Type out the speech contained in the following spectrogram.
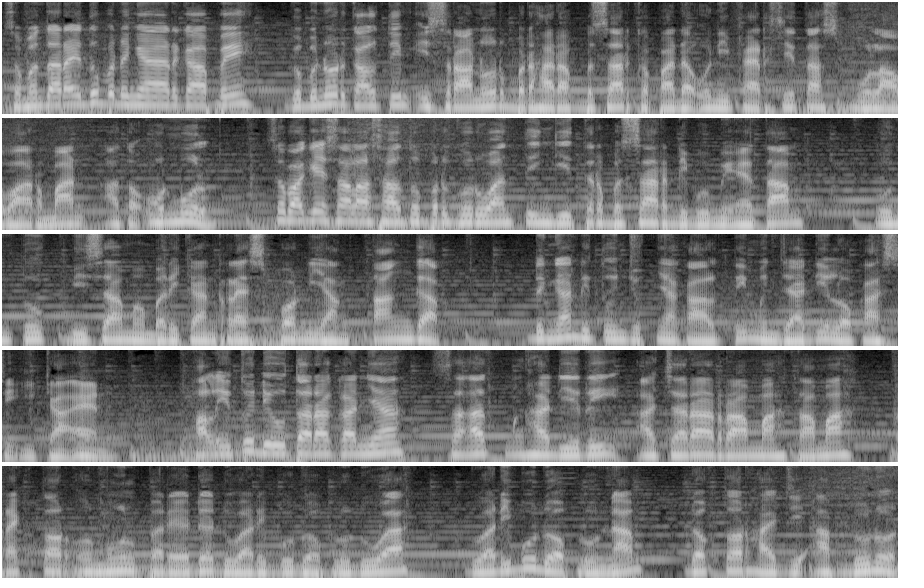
Sementara itu pendengar KP, Gubernur Kaltim Isranur berharap besar kepada Universitas Mula Warman atau UNMUL sebagai salah satu perguruan tinggi terbesar di bumi etam untuk bisa memberikan respon yang tanggap dengan ditunjuknya Kaltim menjadi lokasi IKN. Hal itu diutarakannya saat menghadiri acara Ramah Tamah Rektor Unmul periode 2022-2026 Dr. Haji Abdunur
